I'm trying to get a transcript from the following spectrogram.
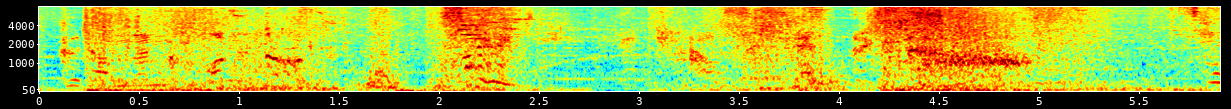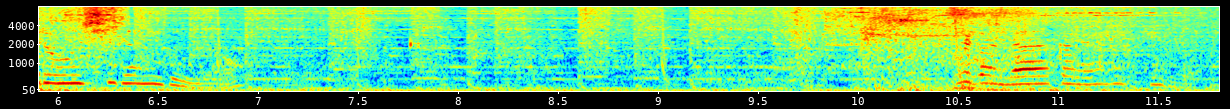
그 헌터. 카오스 샌드다. 새로운 시련이군요. 나아가야 할 테니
